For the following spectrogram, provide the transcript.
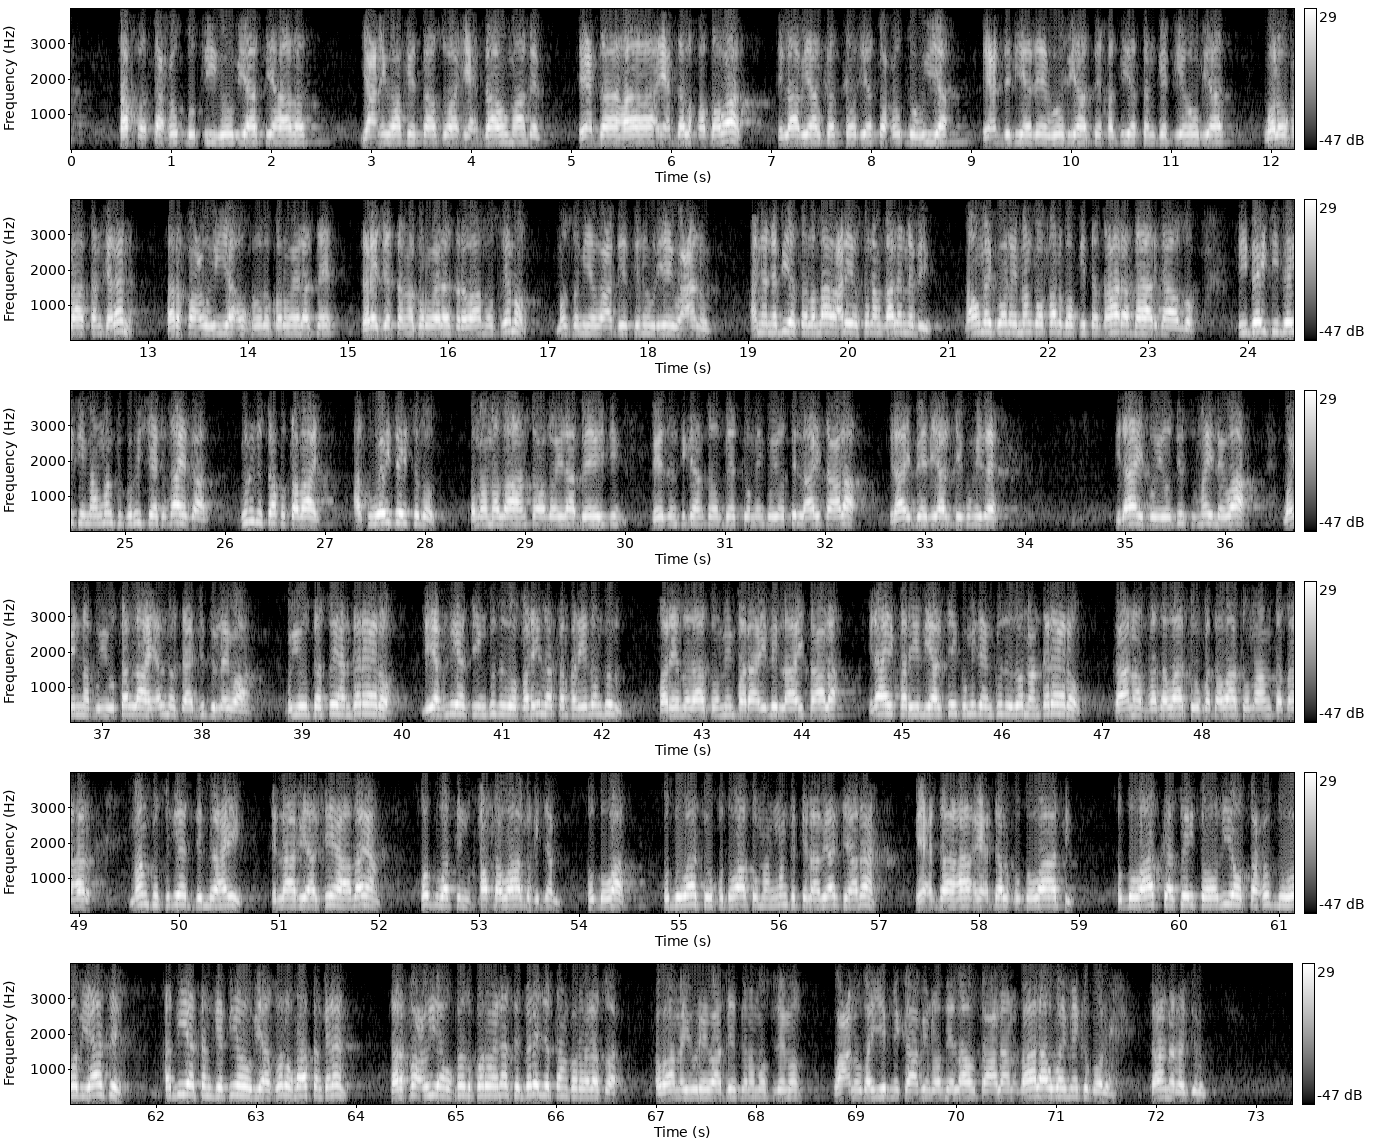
taxudu fi hoobiyaasi haadas yani wa kay taas waa ixdaahuma dhe ixdaaha ixda alkhadawaat tilaabiyaal kastoodiya taxudu hiya icdidiyade hoobiyaase kadiyatan gefiya hoobiyaas walokraatan kalen tarfacu hiya ukruda korweelase darajatanga korweelas rawa muslimo muslim iyo wacdisina uriyey wacanhu ana nabiya sala allahu alayhi wasalam qaala nabiy naumay golay man gofal gofki tadahara dahar gaado fi beyti beyti mang manka guri sheeka dahirgaad gurigiisa kutabaay haku weysaysado uma malahan socdo ilaa beyti beedintikan soo beedko min buyuut illahi taala. Ilahay beediyaalsi kumide ilahay buyuudis mayle wa wa ina buyuut allahi almasaajid lay wa buyuudasoy handareero. Liyakliya sin gududo farilatan fariidan gudud fariidadaaso min faraaid illahi taala. Ilahay fariilyaalshay kumiden gududon handareero. Kaanat khadawaatu khadawaatu man tadahar man kusugeed dimahay tilaabiyaalshay haadayan khudwatin khadawaatjam khuduwaat khuduwaat khuduwaat man manka tilaabiyaalshay haadaan. Ixdaaha ixda alkhuduwaati khuduwaadkaasay toodiyo taxudu hoobiyaase kadiyatan gefiya hoobiyaas wal ukraatan kalen tarfacu hiya ukrada korweelas darajatan korweelas hawaama yuri adisna muslim waan ubay bni kacbin radi allahu taala an qaala ubay may ka golo kana rajul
